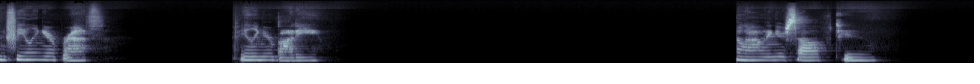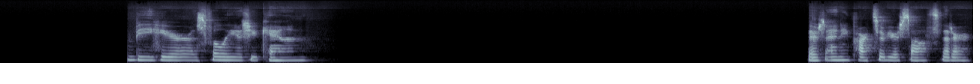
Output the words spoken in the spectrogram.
And feeling your breath, feeling your body. Allowing yourself to be here as fully as you can. There's any parts of yourself that are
